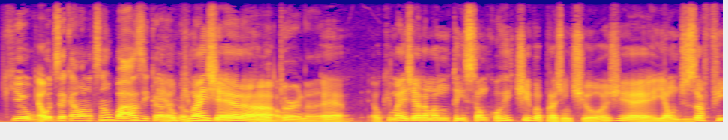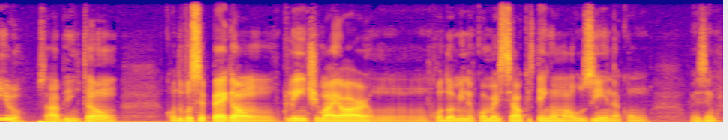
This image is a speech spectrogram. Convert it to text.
que eu é vou o, dizer que é a manutenção básica, é né, o meu? que mais gera. É, motor, né? é, é o que mais gera manutenção corretiva pra gente hoje é, e é um desafio, sabe? Então, quando você pega um cliente maior, um condomínio comercial que tem uma usina com, por exemplo,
